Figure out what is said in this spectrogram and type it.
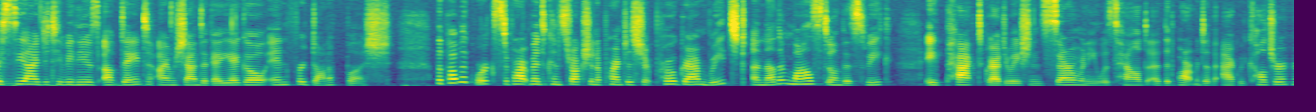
your CIGTV News update. I'm Shanda Gallego in for Donna Bush. The Public Works Department Construction Apprenticeship Program reached another milestone this week. A packed graduation ceremony was held at the Department of Agriculture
